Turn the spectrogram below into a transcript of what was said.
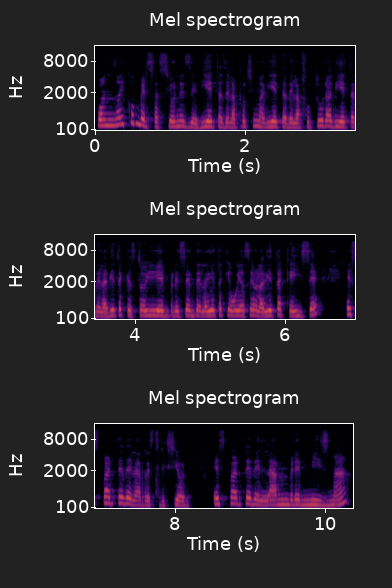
cuando hay conversaciones de dietas, de la próxima dieta, de la futura dieta, de la dieta que estoy en presente, de la dieta que voy a hacer o la dieta que hice, es parte de la restricción, es parte del hambre misma.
